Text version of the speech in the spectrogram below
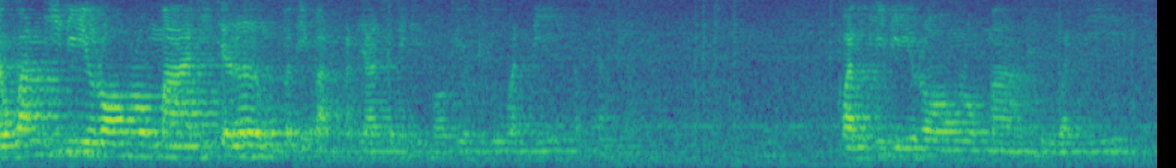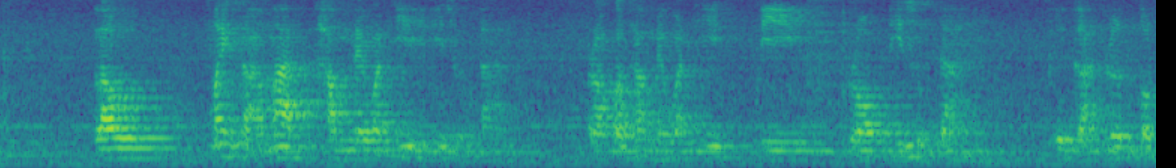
แต่วันที่ดีรองลงมาที่จะเริ่มปฏิบัติปรัชญาเศรษฐกิจพอเพียงคือวันนี้ครับอาจารย์ครับวันที่ดีรองลงมาคือวันนี้ เราไม่สามารถทำในวันที่ดีที่สุดได้ เราก็ทำในวันที่ดีรองที่สุดได้ คือการเริ่มต้น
